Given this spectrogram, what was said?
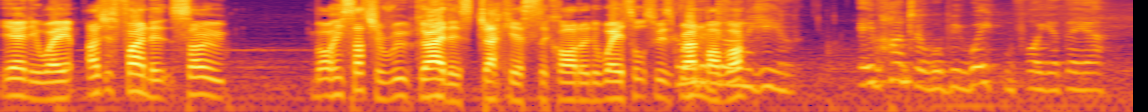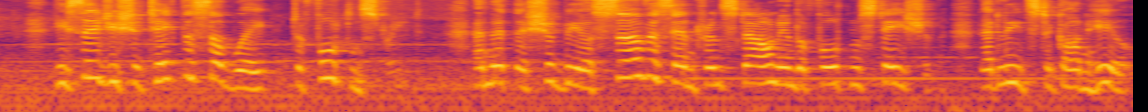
yeah. Anyway, I just find it so. Well, he's such a rude guy, this Jackie Estacado, the way he talks to his Go grandmother. Gun Hill. Abe Hunter will be waiting for you there. He said you should take the subway to Fulton Street, and that there should be a service entrance down in the Fulton station that leads to Gun Hill.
